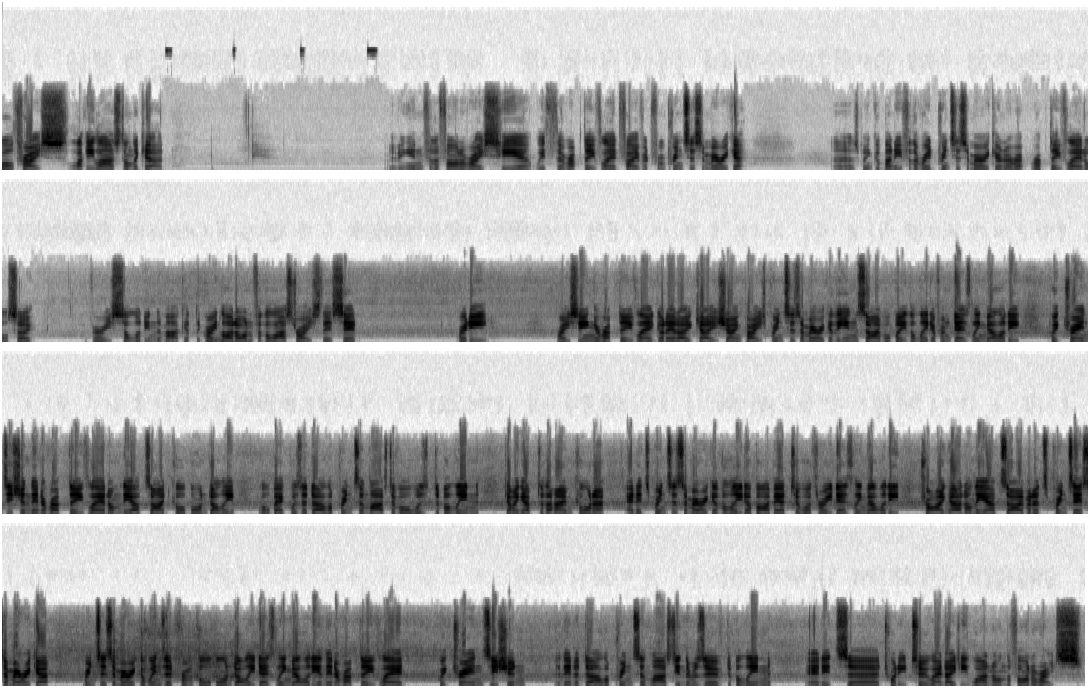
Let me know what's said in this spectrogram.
12th race, lucky last on the card. Moving in for the final race here with the Eruptive Lad favourite from Princess America. Uh, there's been good money for the red Princess America and a Ruptive Lad also very solid in the market. The green light on for the last race. They're set, ready, Racing, Eruptive Lad got out okay. Showing pace, Princess America, the inside will be the leader from Dazzling Melody. Quick transition, then Eruptive Lad on the outside, Corborn Dolly. Well back was Adala Prince, and last of all was De Berlin coming up to the home corner. And it's Princess America, the leader, by about two or three. Dazzling Melody trying hard on the outside, but it's Princess America. Princess America wins it from Corborn Dolly, Dazzling Melody, and then Eruptive Lad. Quick transition and then Adala Prince, and last in the reserve de Berlin, and it's uh, 22 and 81 on the final race.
